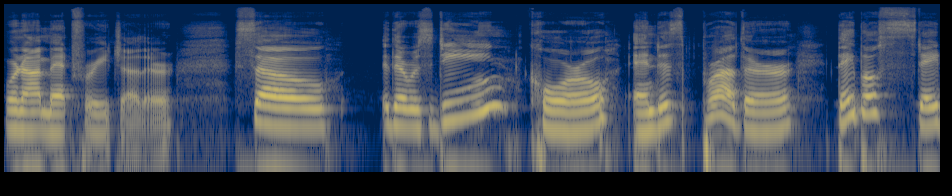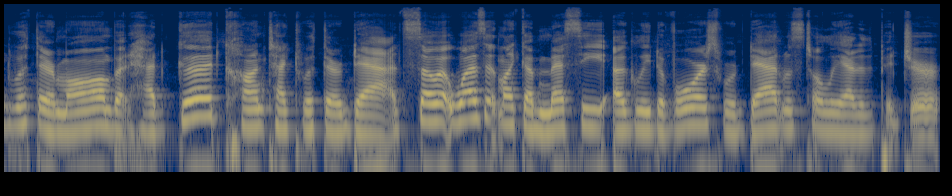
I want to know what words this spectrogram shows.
We're not meant for each other. So there was Dean Corll and his brother. They both stayed with their mom, but had good contact with their dad. So it wasn't like a messy, ugly divorce where dad was totally out of the picture.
